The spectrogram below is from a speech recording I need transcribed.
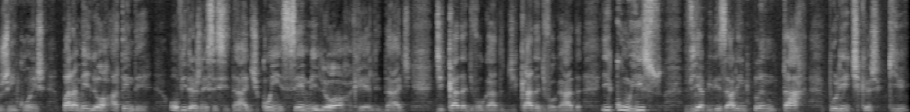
os rincões para melhor atender ouvir as necessidades, conhecer melhor a realidade de cada advogado, de cada advogada e, com isso, viabilizar e implantar políticas que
